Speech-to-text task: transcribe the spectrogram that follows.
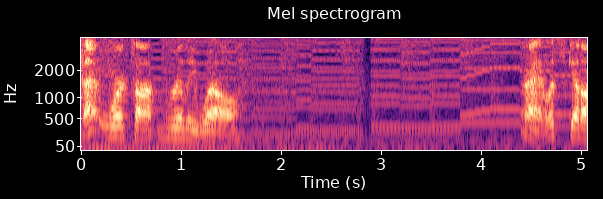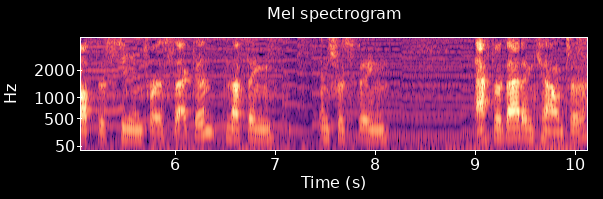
That worked out really well. Alright, let's get off this scene for a second. Nothing interesting after that encounter.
